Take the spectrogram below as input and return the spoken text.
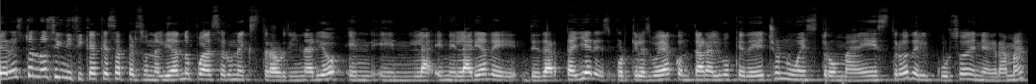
Pero esto no significa que esa personalidad no pueda ser un extraordinario en, en, la, en el área de, de, dar talleres, porque les voy a contar algo que de hecho nuestro maestro del curso de Enneagrama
